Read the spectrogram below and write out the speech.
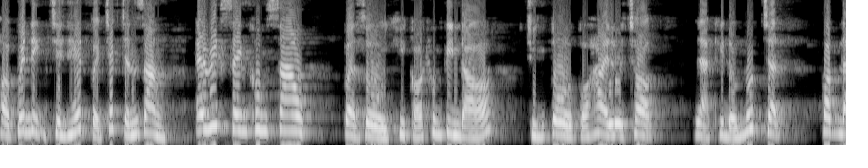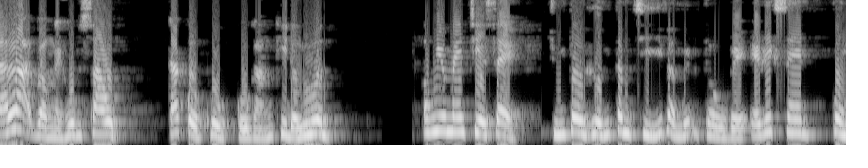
Họ quyết định trên hết phải chắc chắn rằng Eriksen không sao và rồi khi có thông tin đó, chúng tôi có hai lựa chọn là thi đấu nốt trận hoặc đá lại vào ngày hôm sau. Các cầu thủ cố gắng thi đấu luôn. Ông Newman chia sẻ, chúng tôi hướng tâm trí và nguyện cầu về Eriksen cùng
